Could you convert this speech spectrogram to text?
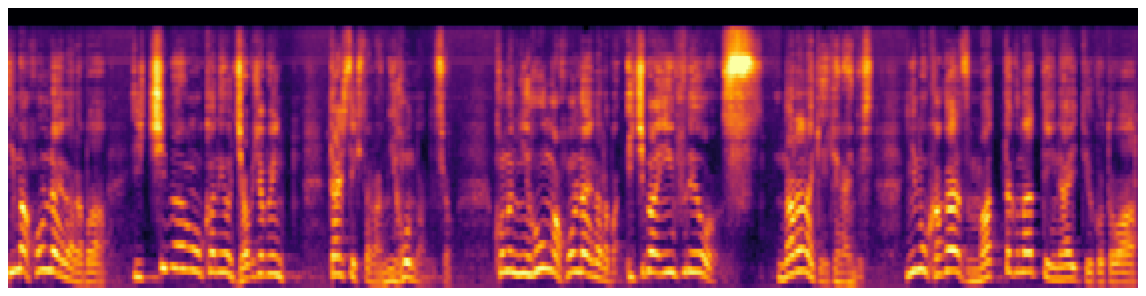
今本来ならば一番お金をジャブジャブに出してきたのは日本なんですよ。この日本が本来ならば一番インフレをならなきゃいけないんです。にもかかわらず全くなっていないということは、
